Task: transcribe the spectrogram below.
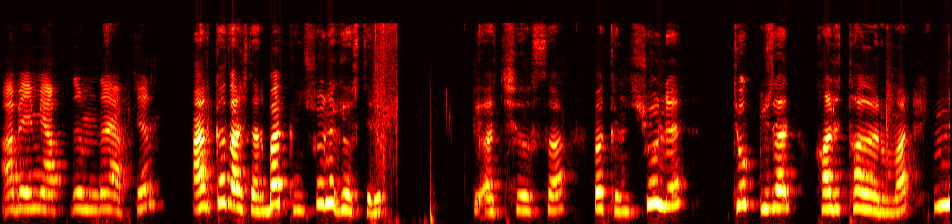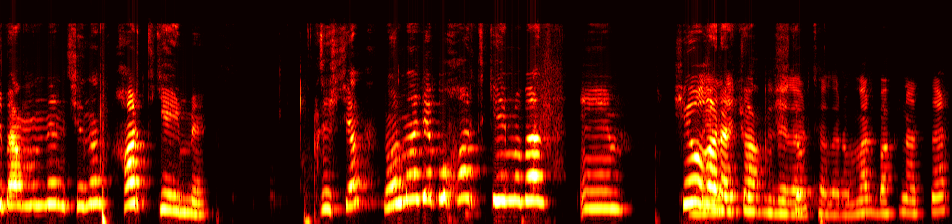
Ama benim yaptığımda yapacağız. arkadaşlar bakın şöyle göstereyim. Bir açılsa. Bakın şöyle çok güzel haritalarım var. Şimdi ben bunların içinden hard game'i seçeceğim. Normalde bu hard game'i ben e, şey Benim olarak çok güzel yapmıştım. haritalarım var. Bakın hatta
